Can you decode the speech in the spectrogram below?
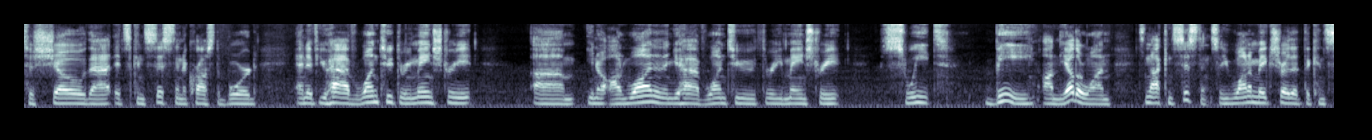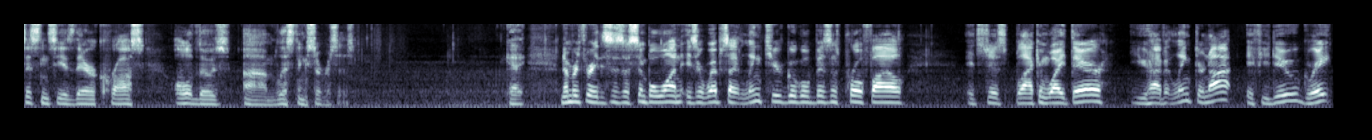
to show that it's consistent across the board. And if you have one, two, three Main Street, um, you know, on one, and then you have one, two, three Main Street suite B on the other one, it's not consistent. So you want to make sure that the consistency is there across all of those um, listing services. Okay. Number three, this is a simple one. Is your website linked to your Google business profile? It's just black and white there. You have it linked or not. If you do, great.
